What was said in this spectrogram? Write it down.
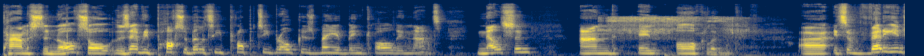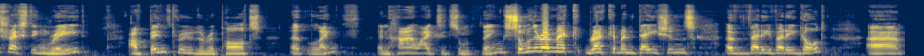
Palmerston North. So there's every possibility property brokers may have been called in that, Nelson, and in Auckland. Uh, it's a very interesting read. I've been through the report at length and highlighted some things. Some of the rec- recommendations are very, very good. Uh,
